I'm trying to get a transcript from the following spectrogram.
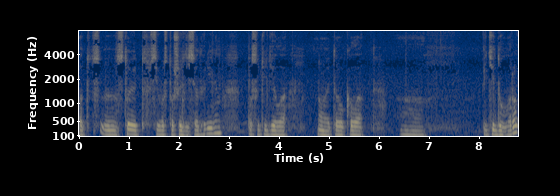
э, стоит всего 160 гривен. По сути дела, ну, это около 5 долларов,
